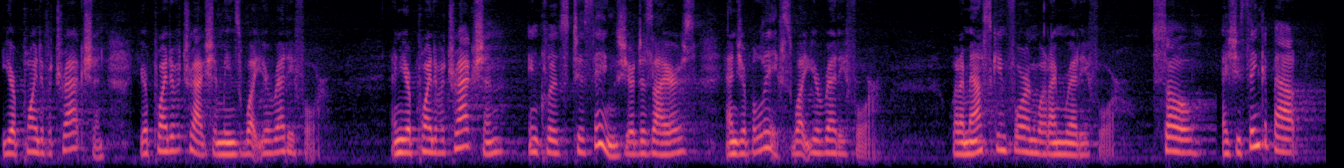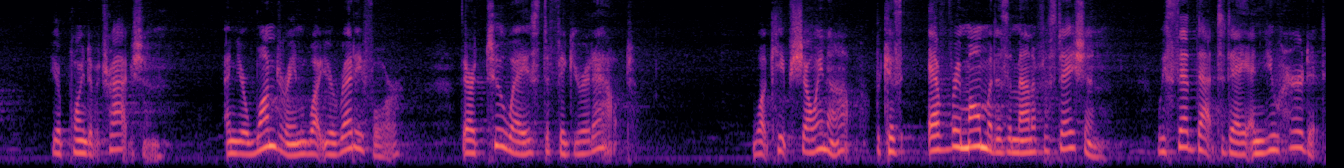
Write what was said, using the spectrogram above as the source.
Your point of attraction. Your point of attraction means what you're ready for. And your point of attraction includes two things your desires and your beliefs what you're ready for what I'm asking for and what I'm ready for. So as you think about your point of attraction and you're wondering what you're ready for there are two ways to figure it out. What keeps showing up because every moment is a manifestation. We said that today and you heard it.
